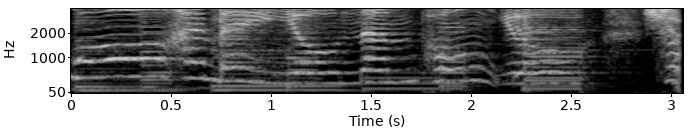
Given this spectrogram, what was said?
我还没有男朋友。愁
